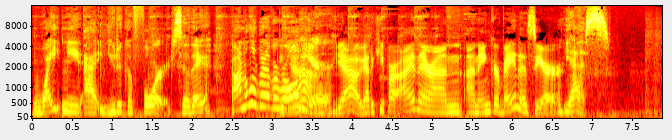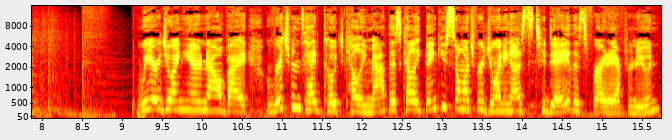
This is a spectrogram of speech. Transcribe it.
White Meet at Utica Ford, so they're on a little bit of a roll yeah. here. Yeah, we got to keep our eye there on on Anchor Bay this year. Yes. We are joined here now by Richmond's head coach, Kelly Mathis. Kelly, thank you so much for joining us today, this Friday afternoon.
